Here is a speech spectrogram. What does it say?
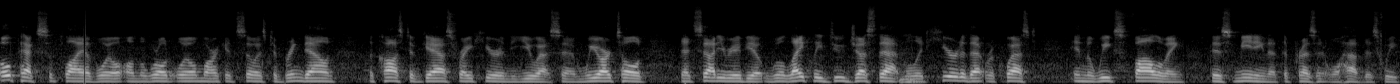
OPEC's supply of oil on the world oil market so as to bring down the cost of gas right here in the U.S. And we are told that Saudi Arabia will likely do just that, mm. will adhere to that request in the weeks following this meeting that the president will have this week.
